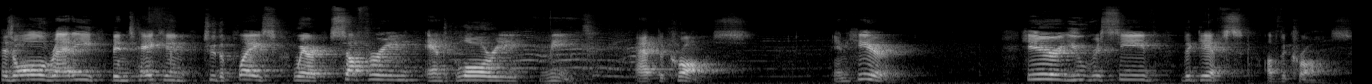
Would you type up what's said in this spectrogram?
has already been taken to the place where suffering and glory meet at the cross. And here, here you receive the gifts of the cross.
